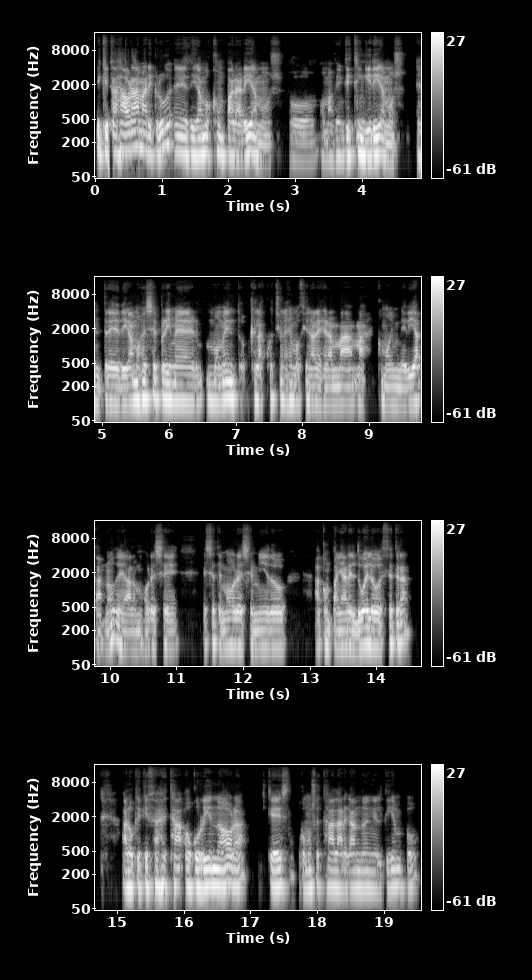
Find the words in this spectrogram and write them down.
Y quizás ahora, Maricruz, eh, digamos, compararíamos o, más bien distinguiríamos entre, digamos, ese primer momento, que las cuestiones emocionales eran más, más como inmediatas, ¿no? De a lo mejor ese, ese temor, ese miedo, acompañar el duelo, etcétera, a lo que quizás está ocurriendo ahora, que es cómo se está alargando en el tiempo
